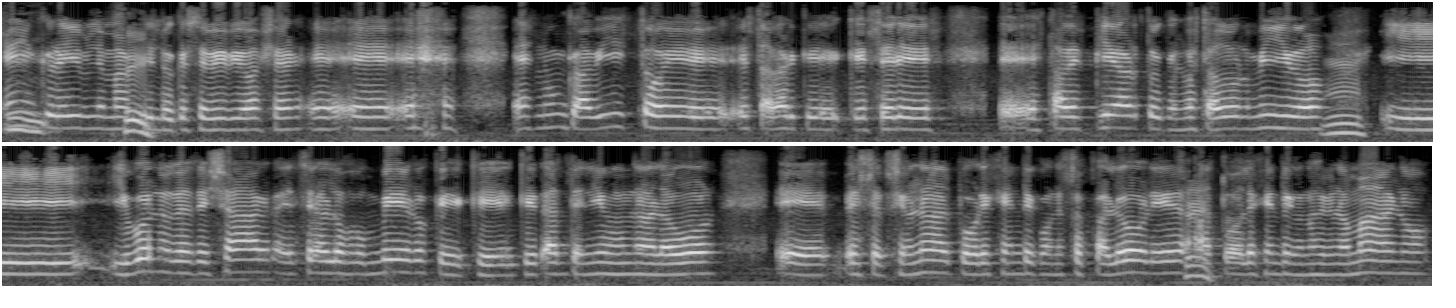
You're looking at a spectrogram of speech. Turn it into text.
Es increíble, Martín, lo que se vivió ayer. Eh, eh, es nunca visto, es saber que, que Ceres está despierto, que no está dormido. Mm. Y, y, bueno, desde ya agradecer a los bomberos que, que, que han tenido una labor eh, excepcional, pobre gente con esos calores, a toda la gente que nos dio una mano,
